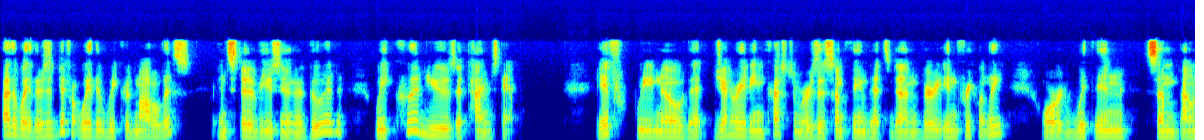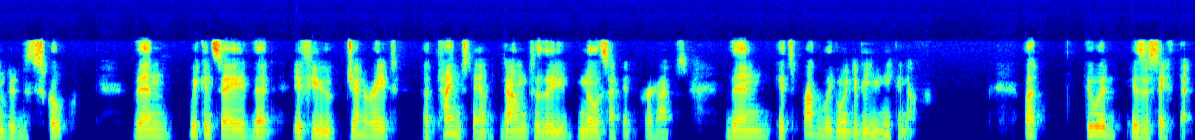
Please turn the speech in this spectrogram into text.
By the way, there's a different way that we could model this. Instead of using a GUID, we could use a timestamp. If we know that generating customers is something that's done very infrequently or within some bounded scope, then we can say that if you generate a timestamp down to the millisecond, perhaps, then it's probably going to be unique enough. But GUID is a safe bet.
